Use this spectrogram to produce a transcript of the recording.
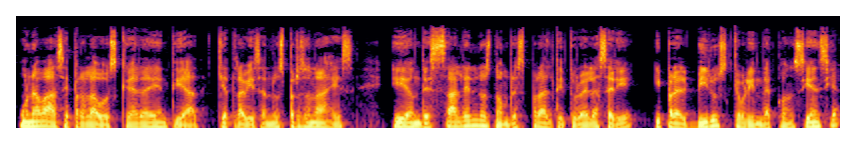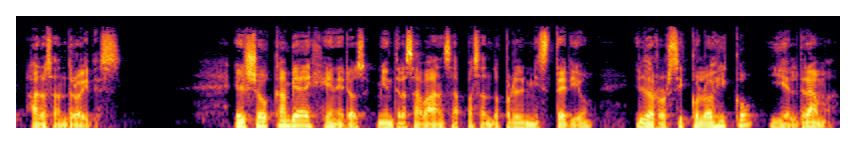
Una base para la búsqueda de la identidad que atraviesan los personajes y de donde salen los nombres para el título de la serie y para el virus que brinda conciencia a los androides. El show cambia de géneros mientras avanza pasando por el misterio, el horror psicológico y el drama.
